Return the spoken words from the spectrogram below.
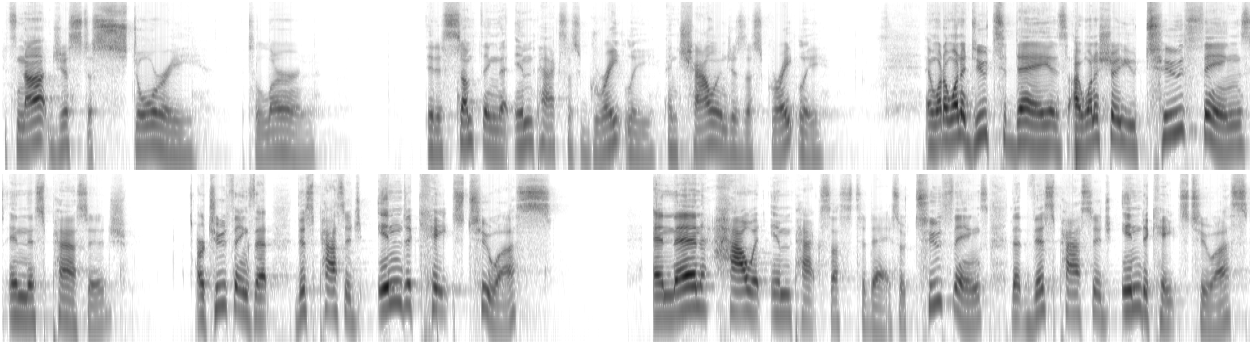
It's not just a story to learn. It is something that impacts us greatly and challenges us greatly. And what I want to do today is I want to show you two things in this passage, or two things that this passage indicates to us, and then how it impacts us today. So, two things that this passage indicates to us,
